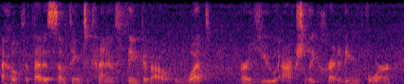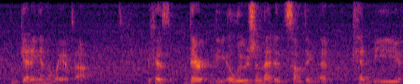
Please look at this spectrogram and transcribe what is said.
I hope that that is something to kind of think about. What are you actually crediting for getting in the way of that? Because there, the illusion that it's something that can be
